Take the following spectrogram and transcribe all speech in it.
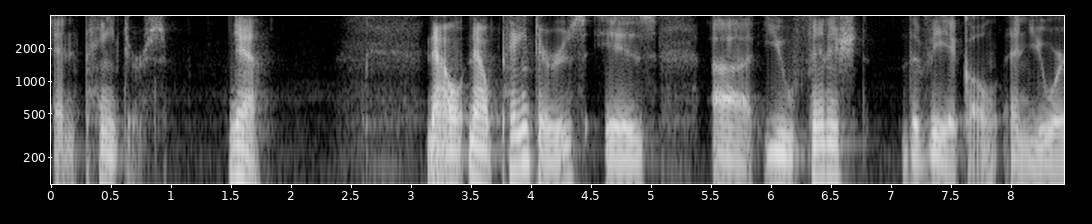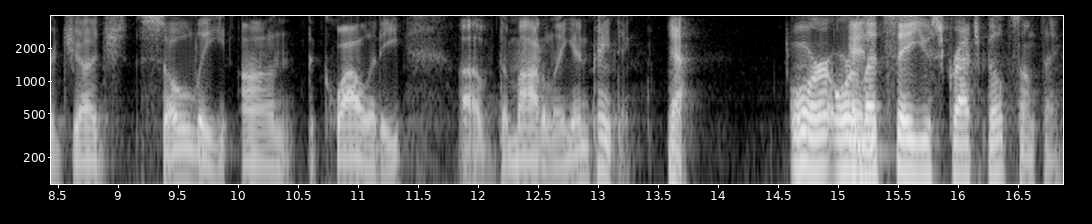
and painters. Yeah. Now, now painters is uh, you finished the vehicle and you were judged solely on the quality of the modeling and painting. Yeah. Or or And- let's say you scratch built something.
